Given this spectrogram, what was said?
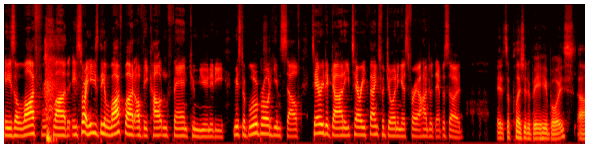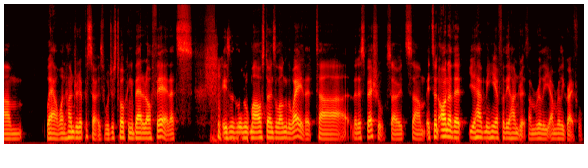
He's a lifeblood. he's sorry, he's the lifeblood of the Carlton fan community. Mr. Blue Abroad himself, Terry Dehghani. Terry, thanks for joining us for our hundredth episode. It's a pleasure to be here, boys. Um, wow, 100 episodes. We're just talking about it off air. That's these are the little milestones along the way that uh, that are special. So it's um, it's an honor that you have me here for the hundredth. I'm really I'm really grateful.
